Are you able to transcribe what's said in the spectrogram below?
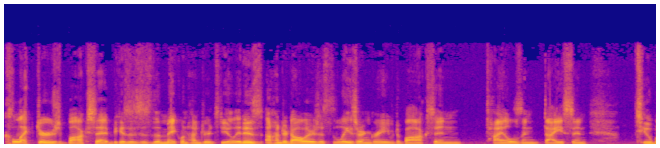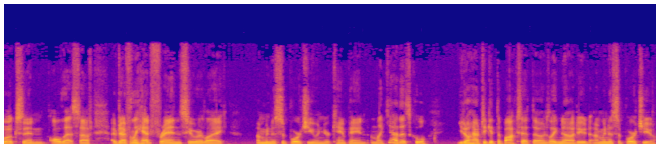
collector's box set because this is the Make 100s deal. It is hundred dollars. It's the laser engraved box and tiles and dice and two books and all that stuff. I've definitely had friends who are like, "I'm going to support you in your campaign." I'm like, "Yeah, that's cool." You don't have to get the box set though. It's like, no, dude, I'm going to support you.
